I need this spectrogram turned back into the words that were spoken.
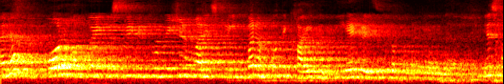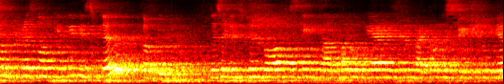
है ना? और हमको एक डिस्क्रीट इंफॉर्मेशन हमारी स्क्रीन पर हमको दिखाई देती है डिजिटल कंप्यूटर के अंदर। इस कंप्यूटर को हम कहते हैं डिजिटल कंप्यूटर जैसे डिजिटल बॉक्स जिसके एग्ज़ाम्पल हो गया डिजिटल पेट्रोल स्टेशन हो गया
